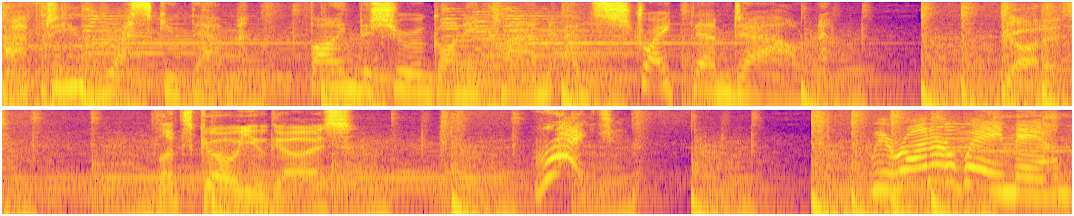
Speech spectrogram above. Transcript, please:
After you've rescued them, find the Shirogane clan and strike them down. Got it. Let's go, you guys. Right! We're on our way, ma'am.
